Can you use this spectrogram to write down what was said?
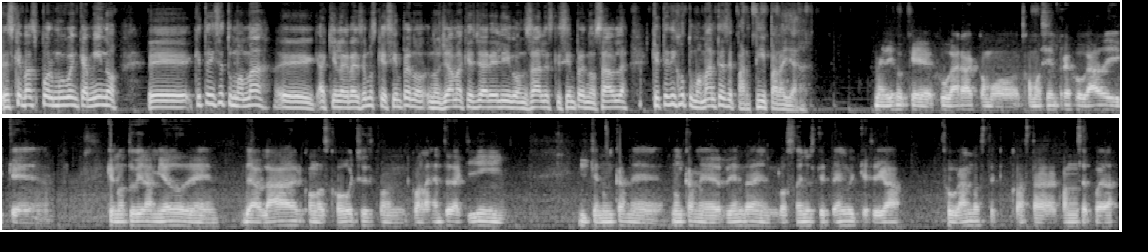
Es que vas por muy buen camino. Eh, ¿Qué te dice tu mamá? Eh, a quien le agradecemos que siempre no- nos llama, que es Yareli González, que siempre nos habla. ¿Qué te dijo tu mamá antes de partir para allá? Me dijo que jugara como, como siempre he jugado y que, que no tuviera miedo de, de hablar con los coaches, con, con la gente de aquí y, y que nunca me, nunca me rienda en los sueños que tengo y que siga jugando hasta, hasta cuando se pueda.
